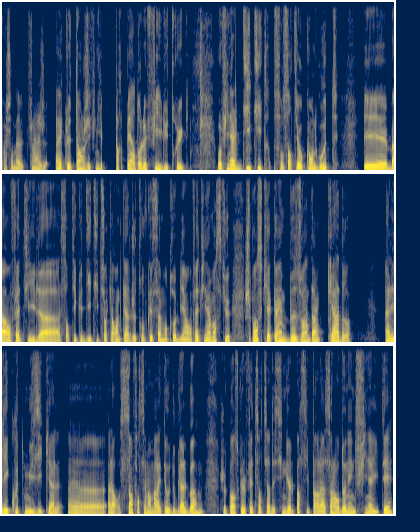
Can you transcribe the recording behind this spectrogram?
enfin, avec le temps, j'ai fini par perdre le fil du truc. Au final, 10 titres sont sortis au compte-gouttes. Et bah en fait, il a sorti que 10 titres sur 44. Je trouve que ça montre bien. En fait, finalement, si tu je pense qu'il y a quand même besoin d'un cadre à l'écoute musicale. Euh, alors, sans forcément m'arrêter au double album, je pense que le fait de sortir des singles par-ci par-là sans leur donner une finalité,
